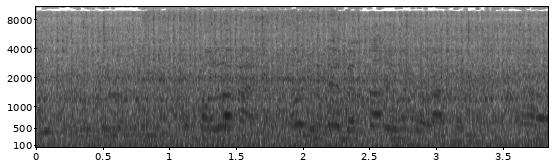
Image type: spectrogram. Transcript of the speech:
Oh, bolong kan? Oh, kita bentar ya mas. Ah.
